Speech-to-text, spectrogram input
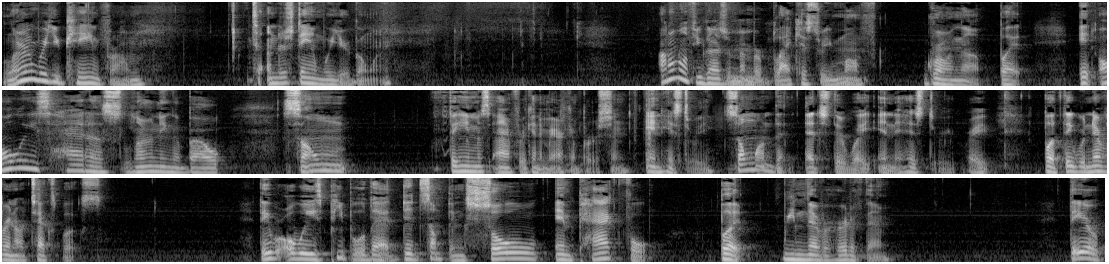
learn where you came from to understand where you're going. I don't know if you guys remember Black History Month growing up, but it always had us learning about some famous African American person in history, someone that etched their way into history, right? But they were never in our textbooks. They were always people that did something so impactful, but we've never heard of them. They are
